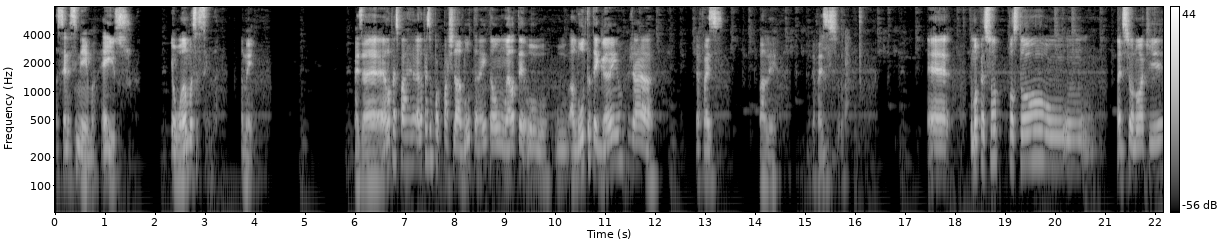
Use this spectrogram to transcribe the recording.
Essa cena é cinema, é isso. Eu amo essa cena também. Mas é, ela, faz par, ela faz um pouco parte da luta, né? Então ela ter, o, o, a luta ter ganho já, já faz valer. Já faz isso. É, uma pessoa postou um, um, adicionou aqui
